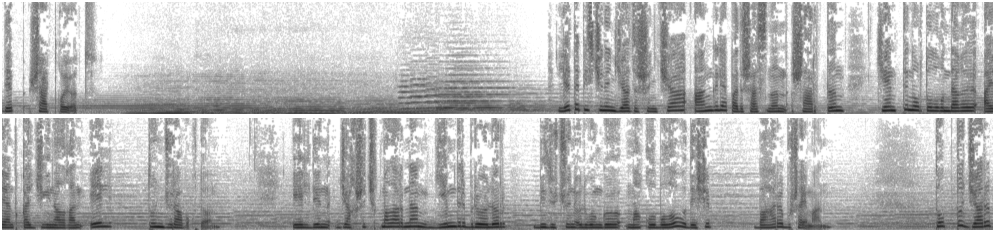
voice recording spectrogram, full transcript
деп шарт коет. Летописчинин жазышынча англия падышасынын шартын кенттин ортолугундагы аянтка жыйналган эл тунжурап укту элдин жакшы чыкмаларынан кимдир бирөөлөр биз үчүн өлгөнгө макул болобу дешип баары бушайман. Топту жарып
